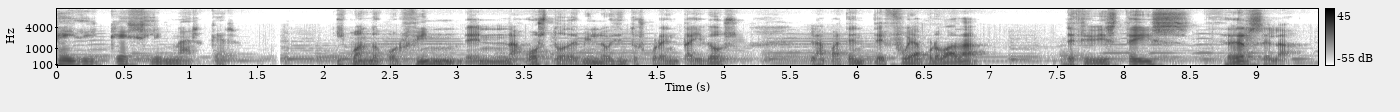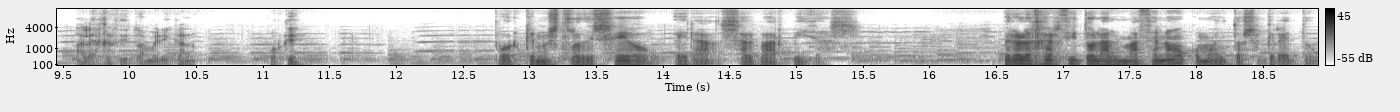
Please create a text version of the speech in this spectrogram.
Heidi Marker. Y cuando por fin, en agosto de 1942, la patente fue aprobada, decidisteis cedérsela al ejército americano. ¿Por qué? Porque nuestro deseo era salvar vidas. Pero el ejército la almacenó como alto secreto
